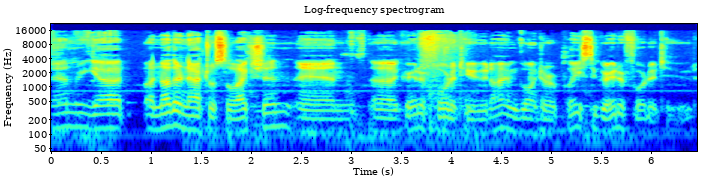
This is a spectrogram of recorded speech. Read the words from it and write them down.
And we got another Natural Selection and uh, Greater Fortitude. I am going to replace the Greater Fortitude.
